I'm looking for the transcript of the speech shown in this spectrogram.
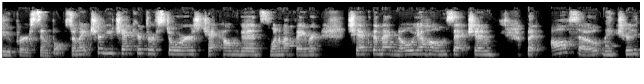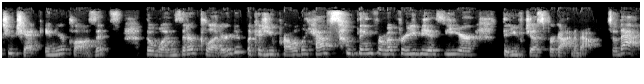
duper simple. So make sure you check your thrift stores, check Home Goods, one of my favorite. Check the Magnolia Home section, but also make sure that you check in your closets the that are cluttered because you probably have something from a previous year that you've just forgotten about. So that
